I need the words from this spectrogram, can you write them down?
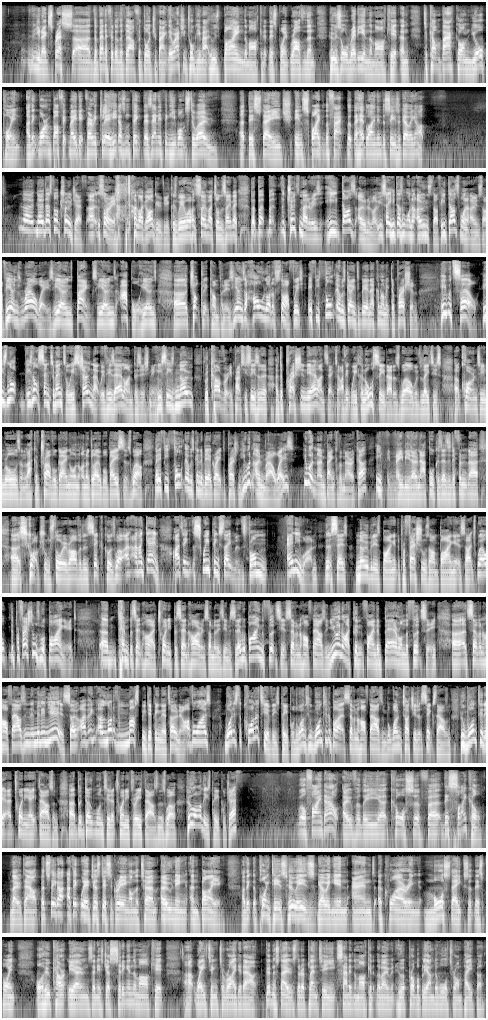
you know, express uh, the benefit of the doubt for Deutsche Bank. They were actually talking about who's buying the market at this point rather than who's already in the market. And to come back on your point, I think Warren Buffett made it very clear he doesn't think there's anything he wants to own at this stage, in spite of the fact that the headline indices are going up. No, no, that's not true, Geoff. Uh, sorry, I don't like argue with you because we were so much on the same page. But, but, but the truth of the matter is, he does own a lot. You say he doesn't want to own stuff. He does want to own stuff. He owns railways. He owns banks. He owns Apple. He owns uh, chocolate companies. He owns a whole lot of stuff. Which, if he thought there was going to be an economic depression, he would sell. He's not, he's not sentimental. He's shown that with his airline positioning. He sees no recovery. Perhaps he sees a, a depression in the airline sector. I think we can all see that as well with latest uh, quarantine rules and lack of travel going on on a global basis as well. But if he thought there was going to be a Great Depression, he wouldn't own railways. He wouldn't own Bank of America. He, maybe he'd own Apple because there's a different uh, uh, structural story rather than cyclical as well. And, and again, I think the sweeping statements from anyone that says nobody is buying it, the professionals aren't buying it as such. Well, the professionals were buying it um, 10% higher, 20% higher in some of these indices. They were buying the FTSE at 7,500. You and I couldn't find a bear on the FTSE uh, at 7,500 in a million years. So I think a lot of them must be dipping their toe now. Otherwise, what is the quality of these people? The ones who wanted to buy it at 7,500 but won't touch it at 6,000, who wanted it at 28,000 uh, but don't want it at 23,000 as well. Who are these people, Geoff? We'll find out over the uh, course of uh, this cycle, no doubt. But, Steve, I, I, think we're just disagreeing on the term owning and buying. I think the point is who is going in and acquiring more stakes at this point, or who currently owns and is just sitting in the market uh, waiting to ride it out. Goodness knows there are plenty sat in the market at the moment who are probably underwater on paper.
